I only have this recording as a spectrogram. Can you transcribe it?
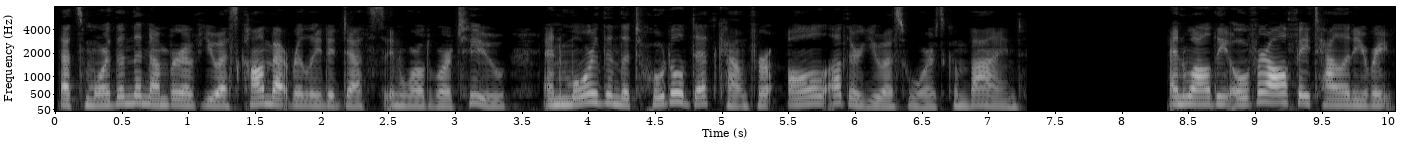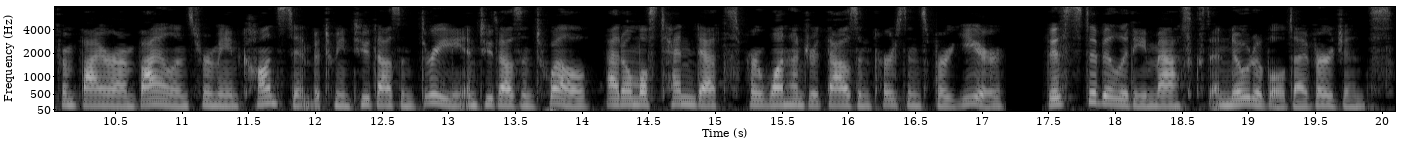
That's more than the number of U.S. combat related deaths in World War II, and more than the total death count for all other U.S. wars combined. And while the overall fatality rate from firearm violence remained constant between 2003 and 2012 at almost 10 deaths per 100,000 persons per year, this stability masks a notable divergence.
